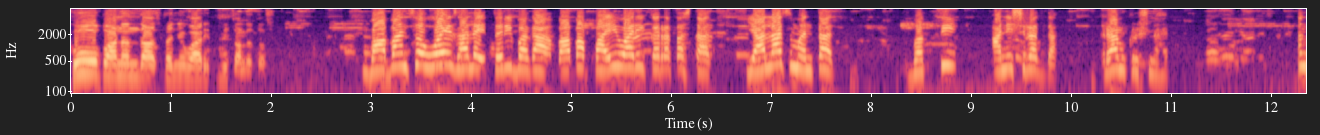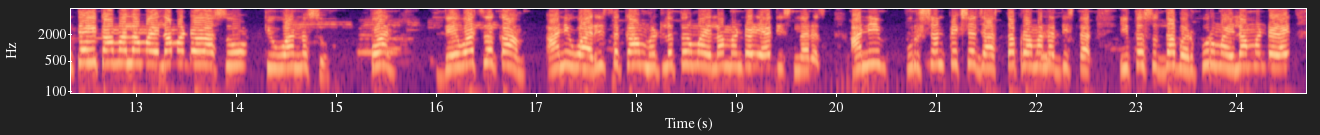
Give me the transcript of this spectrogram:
खूप आनंद असताना वारीत मी चालत असतो. बाबांचं वय झालंय तरी बघा बाबा पायी वारी करत असतात. यालाच म्हणतात भक्ती आणि श्रद्धा. रामकृष्ण हरी. कोणत्याही कामाला महिला मंडळ असो किंवा नसो पण देवाचं काम आणि वारीचं काम म्हटलं तर महिला मंडळ या दिसणारच. आणि पुरुषांपेक्षा जास्त प्रमाणात दिसतात. इथं सुद्धा भरपूर महिला मंडळ आहेत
